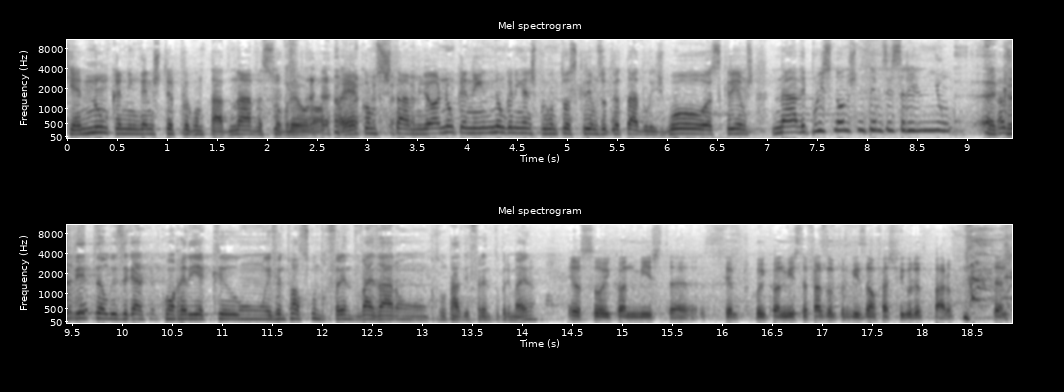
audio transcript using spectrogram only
que é nunca ninguém nos ter perguntado nada sobre a Europa. É como se está melhor, nunca, nunca ninguém nos perguntou se queríamos o Tratado de Lisboa, se queríamos nada, e por isso não nos metemos em sarilho nenhum. Acredita, Luís Agar Conraria, que um eventual segundo referendo vai dar um resultado diferente do primeiro? Eu sou economista, sempre que o economista faz uma previsão faz figura de parvo. Portanto,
